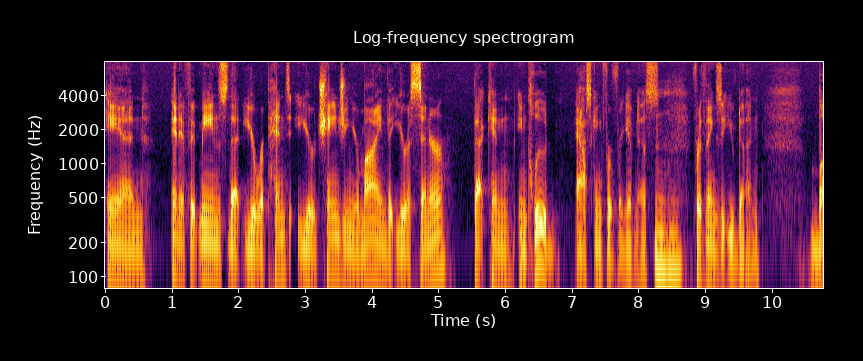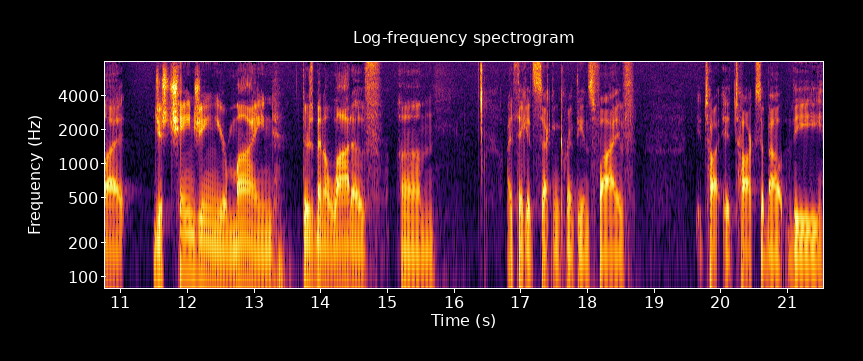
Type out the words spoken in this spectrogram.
And and if it means that you're repent, you're changing your mind that you're a sinner. That can include asking for forgiveness mm-hmm. for things that you've done, but just changing your mind. There's been a lot of, um, I think it's Second Corinthians five. It, ta- it talks about the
